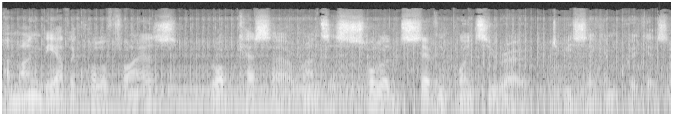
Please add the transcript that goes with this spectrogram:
Among the other qualifiers, Rob Cassar runs a solid 7.0 to be second quickest.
